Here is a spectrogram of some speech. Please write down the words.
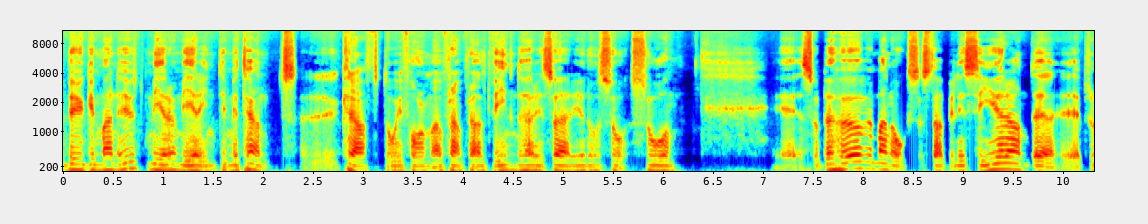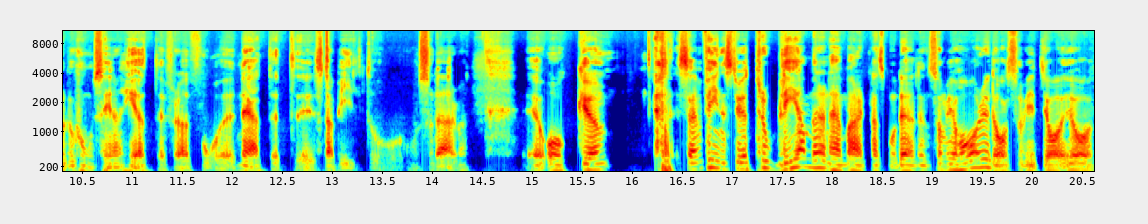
bygger man ut mer och mer intermittent eh, kraft då i form av framförallt vind här i Sverige då, så, så, eh, så behöver man också stabiliserande eh, produktionsenheter för att få nätet eh, stabilt och, och sådär. Och Sen finns det ju ett problem med den här marknadsmodellen som vi har idag så vitt jag, jag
